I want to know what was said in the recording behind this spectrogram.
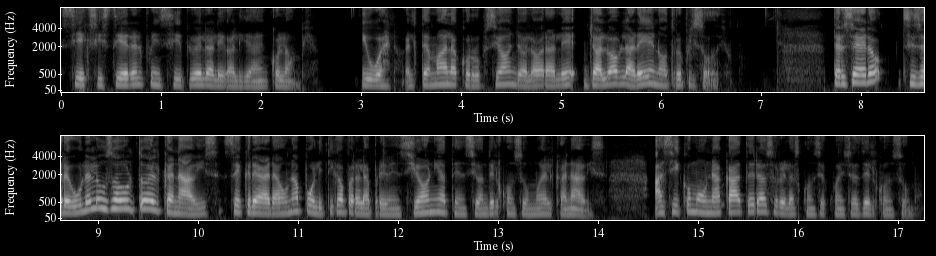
si existiera el principio de la legalidad en Colombia. Y bueno, el tema de la corrupción ya lo hablaré, ya lo hablaré en otro episodio. Tercero, si se regula el uso adulto del cannabis, se creará una política para la prevención y atención del consumo del cannabis, así como una cátedra sobre las consecuencias del consumo.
